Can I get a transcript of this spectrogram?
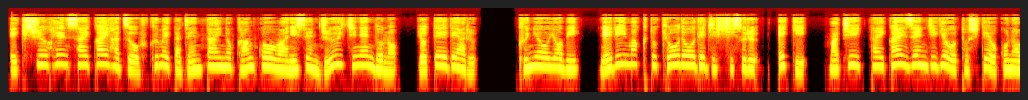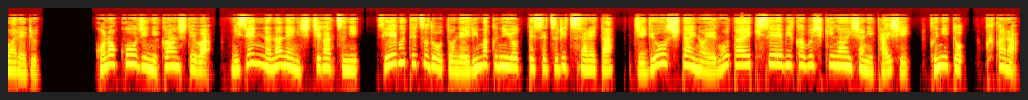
駅周辺再開発を含めた全体の観光は2011年度の予定である。国及び練馬区と共同で実施する駅、町一体改善事業として行われる。この工事に関しては、2007年7月に西武鉄道と練馬区によって設立された事業主体のエゴタ駅整備株式会社に対し、国と区から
